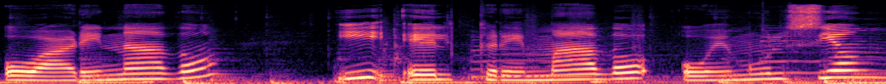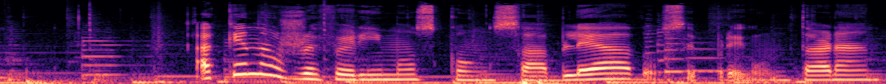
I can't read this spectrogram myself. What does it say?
o arenado y el cremado o emulsión. ¿A qué nos referimos con sableado? Se preguntarán.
